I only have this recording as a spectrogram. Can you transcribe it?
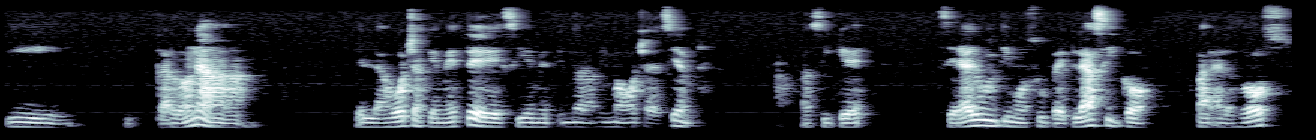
y Cardona en las bochas que mete sigue metiendo la misma bocha de siempre. Así que será el último super clásico para los dos.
